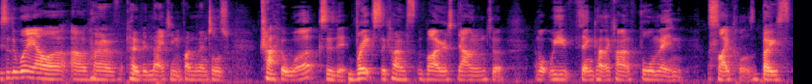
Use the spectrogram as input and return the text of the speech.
So the way our, our kind of COVID 19 fundamentals tracker works is it breaks the kind of virus down into what we think are the kind of four main cycles, both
